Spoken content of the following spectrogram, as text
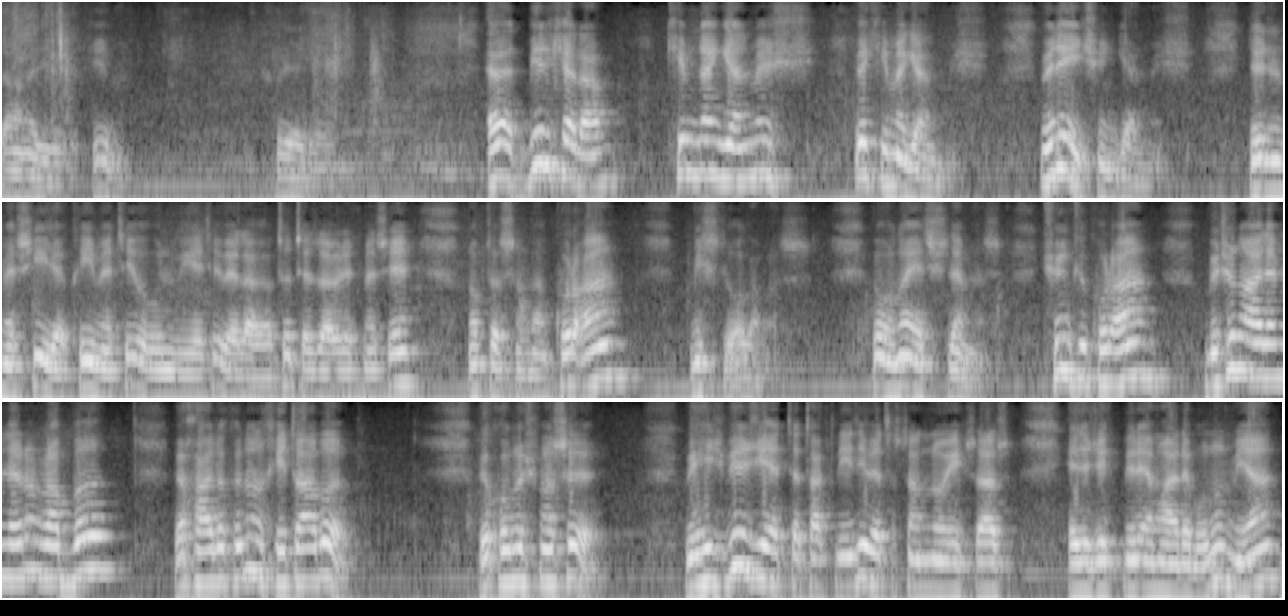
Devam ediyoruz değil mi? Şuraya gelelim. Evet bir kelam kimden gelmiş ve kime gelmiş ve ne için gelmiş denilmesiyle kıymeti ve ulviyeti ve lagatı tezahür etmesi noktasından Kur'an misli olamaz ve ona yetişilemez. Çünkü Kur'an bütün alemlerin Rabbi ve Halık'ının hitabı ve konuşması ve hiçbir cihette taklidi ve tasannu ihsas edecek bir emare bulunmayan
